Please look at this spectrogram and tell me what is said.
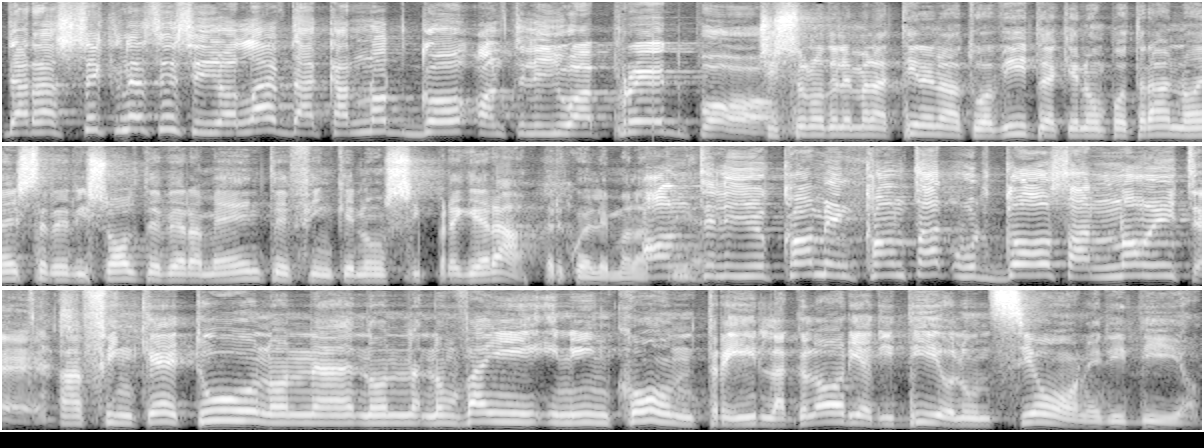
There are sicknesses in your life that cannot go until you are prayed for. Ci sono delle malattie nella tua vita che non potranno essere risolte veramente finché non si pregherà per quelle malattie. Affinché tu non, non- non vai in incontri la gloria di Dio, l'unzione di Dio.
